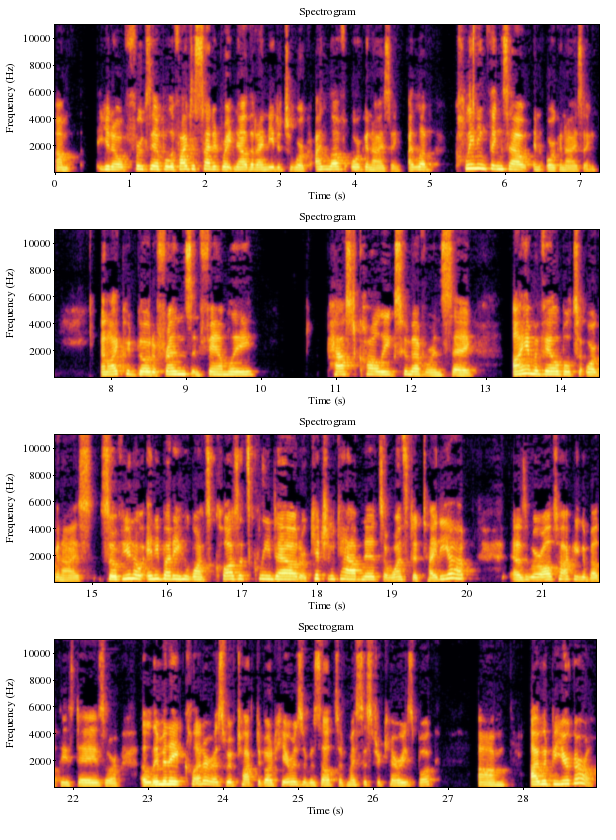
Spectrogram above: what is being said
um, you know, for example, if I decided right now that I needed to work, I love organizing. I love cleaning things out and organizing. And I could go to friends and family, past colleagues, whomever, and say, I am available to organize. So if you know anybody who wants closets cleaned out or kitchen cabinets or wants to tidy up, as we're all talking about these days, or eliminate clutter, as we've talked about here as a result of my sister Carrie's book, um, I would be your girl.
